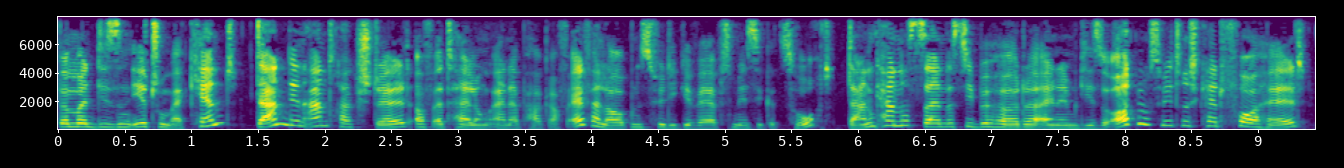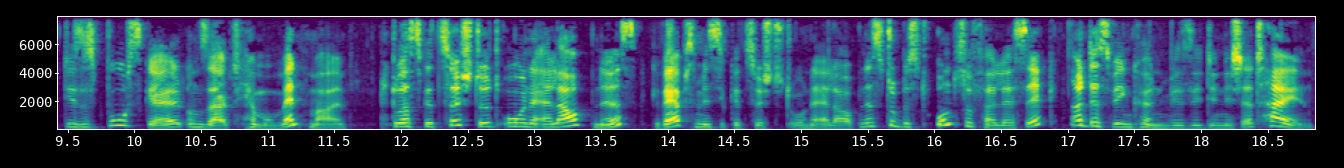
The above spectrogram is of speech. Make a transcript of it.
wenn man diesen Irrtum erkennt, dann den Antrag stellt auf Erteilung einer 11 Erlaubnis für die gewerbsmäßige Zucht, dann kann es sein, dass die Behörde einem diese Ordnungswidrigkeit vorhält, dieses Bußgeld und sagt, ja, Moment mal, Du hast gezüchtet ohne Erlaubnis, gewerbsmäßig gezüchtet ohne Erlaubnis, du bist unzuverlässig und deswegen können wir sie dir nicht erteilen.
